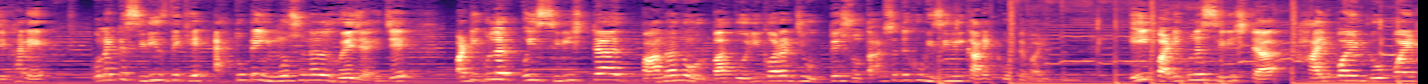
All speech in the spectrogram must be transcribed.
যেখানে কোন একটা সিরিজ দেখে এতটা ইমোশনাল হয়ে যায় যে পার্টিকুলার ওই সিরিজটা বানানোর বা তৈরি করার যে উদ্দেশ্য, তার সাথে খুব ইজিলি কানেক্ট করতে পারি। এই পার্টিকুলার সিরিজটা হাই পয়েন্ট লো পয়েন্ট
